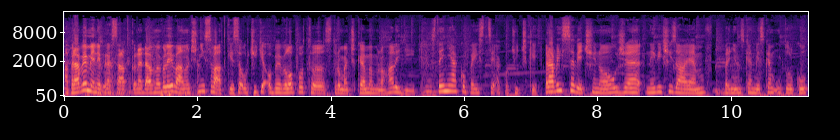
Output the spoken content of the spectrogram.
a právě mini prasátko, nedávno byly vánoční svátky, se určitě objevilo pod eh, stromečkem mnoha lidí. Stejně jako pejsci a kočičky. Praví se většinou, že největší zájem v brněnském městském útulku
